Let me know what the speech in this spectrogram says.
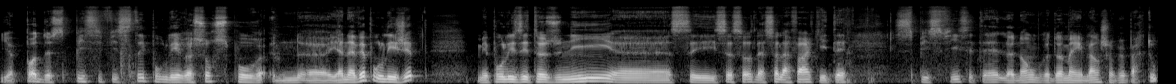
Il n'y a pas de spécificité pour les ressources. Pour, euh, il y en avait pour l'Égypte, mais pour les États-Unis, euh, c'est ça. La seule affaire qui était spécifiée, c'était le nombre de mains blanches un peu partout.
